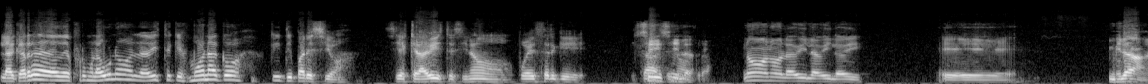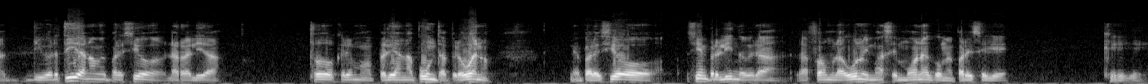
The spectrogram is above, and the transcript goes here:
La carrera de Fórmula 1, la viste que es Mónaco, ¿qué te pareció? Si es que la viste, si no, puede ser que. Sí, sí, no, no, la vi, la vi, la vi. Eh, mirá, divertida no me pareció la realidad. Todos queremos pelear en la punta, pero bueno, me pareció siempre lindo ver a la Fórmula 1 y más en Mónaco, me parece que, que,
